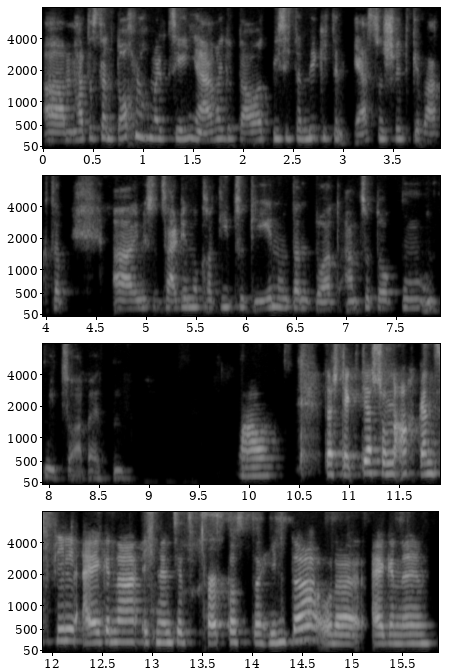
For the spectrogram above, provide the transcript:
ähm, hat es dann doch noch mal zehn Jahre gedauert, bis ich dann wirklich den ersten Schritt gewagt habe, äh, in die Sozialdemokratie zu gehen und dann dort anzudocken und mitzuarbeiten. Wow, da steckt ja schon auch ganz viel eigener, ich nenne es jetzt Purpose dahinter oder eigene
